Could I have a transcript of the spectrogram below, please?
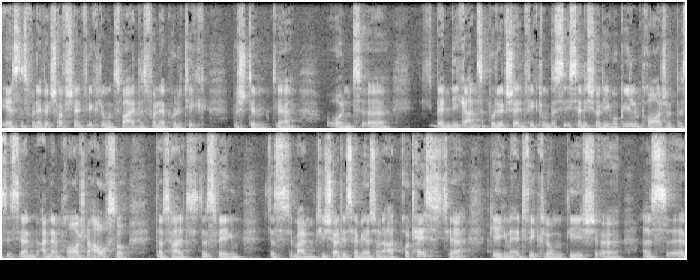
erstens von der wirtschaftlichen Entwicklung und zweitens von der Politik bestimmt, ja. Und äh, wenn die ganze politische Entwicklung, das ist ja nicht nur die Immobilienbranche, das ist ja in anderen Branchen auch so, dass halt deswegen, das, mein T-Shirt ist ja mehr so eine Art Protest, ja, gegen eine Entwicklung, die ich äh, als äh,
